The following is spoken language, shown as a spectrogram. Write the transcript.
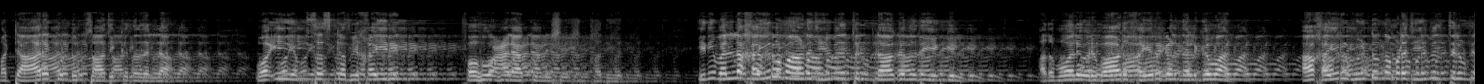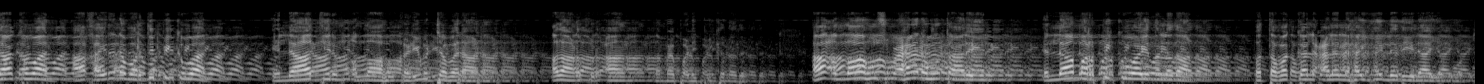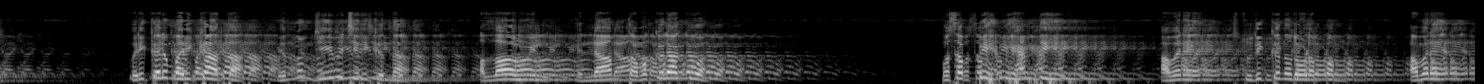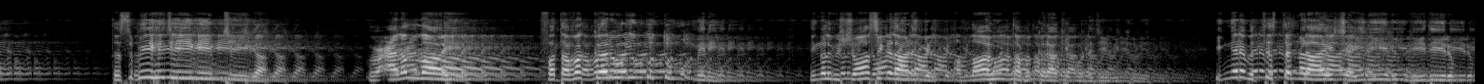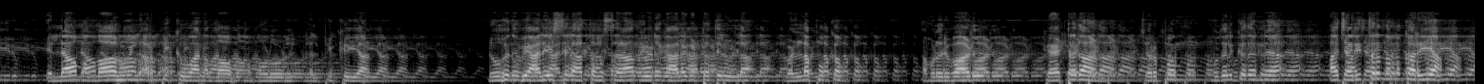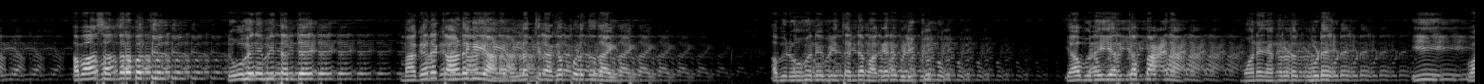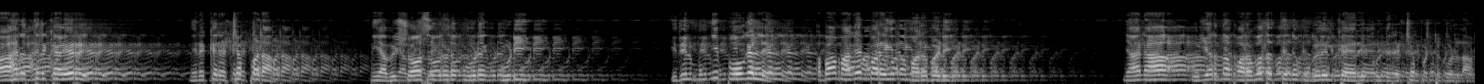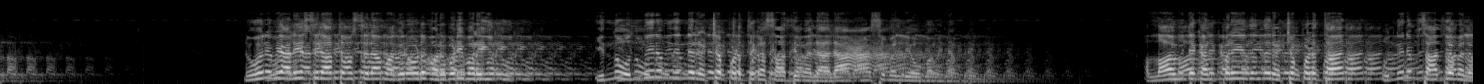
മറ്റാരെ കൊണ്ടും സാധിക്കുന്നതല്ല. ഇനി വല്ല ഹൈറുമാണ് ജീവിതത്തിൽ ഉണ്ടാകുന്നത് എങ്കിൽ അതുപോലെ ഒരുപാട് ഹൈറുകൾ നൽകുവാൻ ആ ഹൈറ് വീണ്ടും നമ്മുടെ ജീവിതത്തിൽ ഉണ്ടാക്കുവാൻ ആ ഹൈറിനെ വർദ്ധിപ്പിക്കുവാൻ എല്ലാത്തിനും അള്ളാഹു കഴിവിട്ടവനാണ് അതാണ് ഖുർആൻ നമ്മെ പഠിപ്പിക്കുന്നത്. ആ അള്ളാഹു സുബ്ഹാനഹു തആലയിൽ എല്ലാം അർപ്പിക്കുക എന്നുള്ളതാണ്. ഫതവക്കൽ അലൽ ഹയ്യിൽ ലദീ ലാ യമൂത്ത്. ഒരിക്കലും മരിക്കാത്ത എന്നും ജീവിച്ചിരിക്കുന്ന അള്ളാഹുവിൽ എല്ലാം തവക്കലാക്കുക. അവനെ സ്തുതിക്കുന്നതോടൊപ്പം അവനെ തസ്ബീഹ് ചെയ്യുകയും ചെയ്യുക. നിങ്ങൾ വിശ്വാസികളാണെങ്കിൽ അള്ളാഹുവിൽ തവക്കലാക്കിക്കൊണ്ട് ജീവിക്കുകയും ഇങ്ങനെ വ്യത്യസ്തങ്ങളായ ശൈലിയിലും രീതിയിലും എല്ലാം അള്ളാഹുവിൽ അർപ്പിക്കുവാൻ അള്ളാഹു നമ്മളോട് കൽപ്പിക്കുകയാണ്. നൂഹ് നബി അലൈഹി വസ്സലാമയുടെ കാലഘട്ടത്തിലുള്ള വെള്ളപ്പൊക്കം നമ്മൾ ഒരുപാട് കേട്ടതാണ്. ചെറുപ്പം മുതൽക്ക് തന്നെ ആ ചരിത്രം നമുക്കറിയാം. അപ്പൊ ആ സന്ദർഭത്തിൽ നൂഹ് നബി തന്റെ മകനെ കാണുകയാണ് വെള്ളത്തിൽ അകപ്പെടുന്നതായിട്ട് അപ്പൊ നൂഹ് നബി തന്റെ മകനെ വിളിക്കുന്നു. യാ. മോനെ ഞങ്ങളുടെ കൂടെ ഈ വാഹനത്തിൽ കയറി. നിനക്ക് രക്ഷപ്പെടാം. നീ അവിശ്വാസികളുടെ കൂടെ കൂടി. ഇതിൽ മുങ്ങിപ്പോകല്ലേ? അപ്പൊ ആ മകൻ പറയുന്ന മറുപടി ഞാൻ ആ ഉയർന്ന പർവതത്തിന്റെ മുകളിൽ കയറിക്കൊണ്ട് രക്ഷപ്പെട്ടു കൊള്ളാം നൂഹ് അലൈഹി സ്വലാത്തു വസ്സലാം മകനോട് മറുപടി പറയുന്നു ഇന്ന് ഒന്നിനും നിന്നെ രക്ഷപ്പെടുത്തുക സാധ്യമല്ല. അള്ളാഹുവിന്റെ കൽപ്പനയിൽ നിന്ന് രക്ഷപ്പെടുത്താൻ ഒന്നിനും സാധ്യമല്ല.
